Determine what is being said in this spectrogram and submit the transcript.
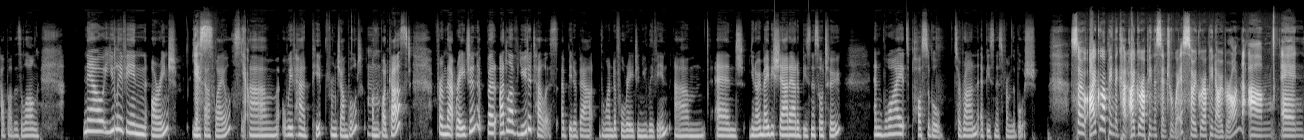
help others along. Now you live in Orange, New South Wales. Yep. Um, we've had Pip from Jumbled on the mm-hmm. podcast from that region, but I'd love you to tell us a bit about the wonderful region you live in, um, and you know maybe shout out a business or two, and why it's possible to run a business from the bush. So I grew up in the I grew up in the Central West. So I grew up in Oberon um, and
